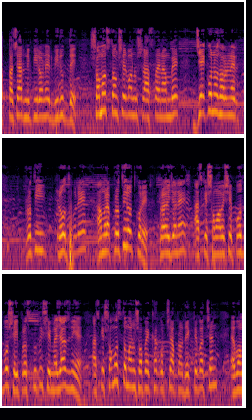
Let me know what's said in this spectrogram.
অত্যাচার নিপীড়নের বিরুদ্ধে সমস্ত অংশের মানুষ রাস্তায় নামবে। যে কোনো ধরনের প্রতিরোধ হলে আমরা প্রতিরোধ করে প্রয়োজনে আজকে সমাবেশে পৌঁছবো। সেই প্রস্তুতি, সেই মেজাজ নিয়ে আজকে সমস্ত মানুষ অপেক্ষা করছে, আপনারা দেখতে পাচ্ছেন। এবং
